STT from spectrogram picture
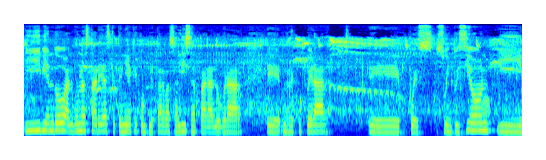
y viendo algunas tareas que tenía que completar Basaliza para lograr eh, recuperar pues su intuición y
